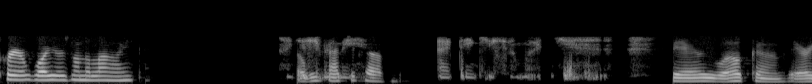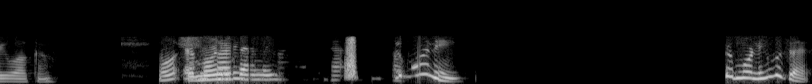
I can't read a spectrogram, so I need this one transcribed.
prayer warriors on the line, I so we just got you covered. I thank you so much. Very welcome. Very welcome. Well, Good morning, family. Good morning. Good morning. Who was that?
